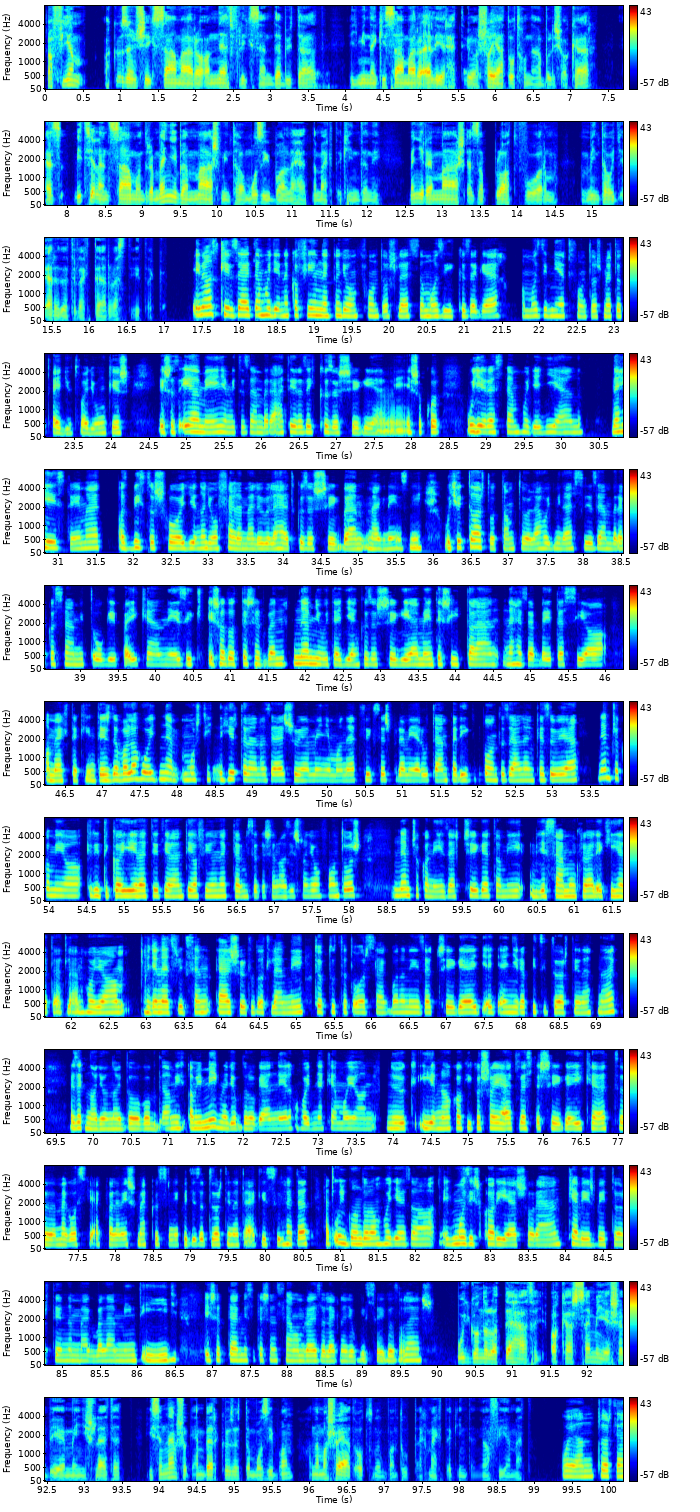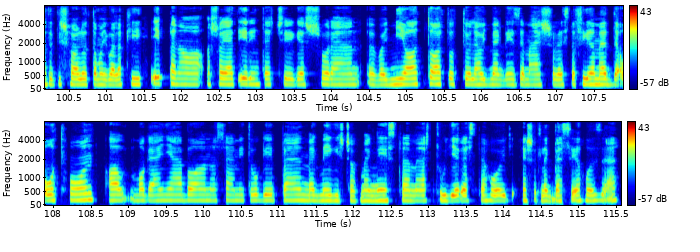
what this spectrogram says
A film a közönség számára a Netflixen debütált, így mindenki számára elérhető a saját otthonából is akár. Ez mit jelent számodra, mennyiben más, mint ha a mozikban lehetne megtekinteni, mennyire más ez a platform, mint ahogy eredetileg terveztétek? Én azt képzeltem, hogy ennek a filmnek nagyon fontos lesz a mozi közege. A mozi miért fontos? Mert ott együtt vagyunk, és, és az élmény, amit az ember átér, ez egy közösségi élmény. És akkor úgy éreztem, hogy egy ilyen nehéz témát, az biztos, hogy nagyon felemelő lehet közösségben megnézni. Úgyhogy tartottam tőle, hogy mi lesz, hogy az emberek a számítógépeiken nézik, és adott esetben nem nyújt egy ilyen közösségi élményt, és így talán nehezebbé teszi a, a megtekintés, de valahogy nem. Most így hirtelen az első élményem a Netflixes premier után pedig pont az ellenkezője. Nem csak ami a kritikai életét jelenti a filmnek, természetesen az is nagyon fontos, nem csak a nézettséget, ami ugye számunkra elég hihetetlen, hogy a, hogy a Netflixen első tudott lenni több tucat országban a nézettsége egy, egy ennyire pici történetnek, ezek nagyon nagy dolgok, de ami, ami még nagyobb dolog ennél, hogy nekem olyan nők írnak, akik a saját veszteségeiket megosztják velem, és megköszönik, hogy ez a történet elkészülhetett. Hát úgy gondolom, hogy ez a, egy mozis karrier során kevésbé történne meg velem, mint így, és hát természetesen számomra ez a legnagyobb visszaigazolás. Úgy gondolod tehát, hogy akár személyesebb élmény is lehetett, hiszen nem sok ember között a moziban, hanem a saját otthonokban tudták megtekinteni a filmet. Olyan történetet is hallottam, hogy valaki éppen a, a saját érintettséges során, vagy miatt tartott tőle, hogy megnézze mással ezt a filmet, de otthon, a magányában, a számítógépen, meg mégiscsak megnézte, mert úgy érezte, hogy esetleg beszél hozzá.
